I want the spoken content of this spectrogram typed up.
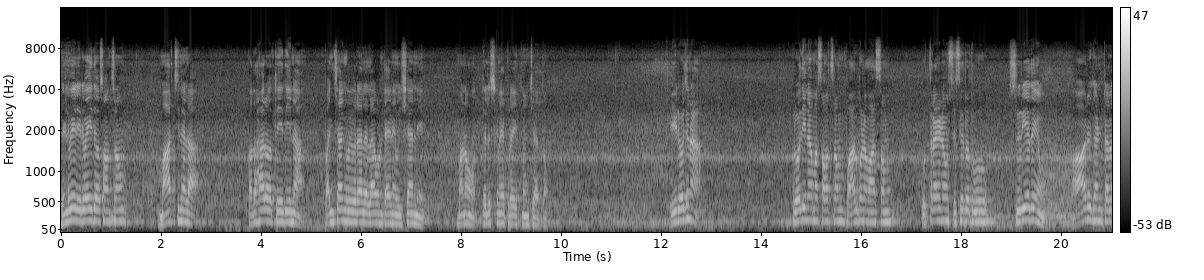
రెండు వేల ఇరవై ఐదవ సంవత్సరం మార్చి నెల పదహారవ తేదీన పంచాంగ వివరాలు ఎలా ఉంటాయనే విషయాన్ని మనం తెలుసుకునే ప్రయత్నం చేద్దాం. ఈ రోజున క్రోధినామ సంవత్సరం పాల్గొన మాసం ఉత్తరాయణం శిశిర ఋతువు సూర్యోదయం ఆరు గంటల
